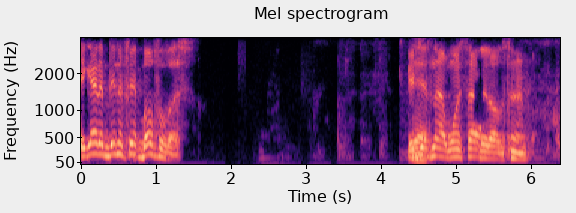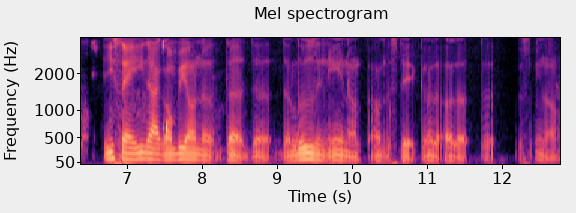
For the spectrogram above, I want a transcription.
It got to benefit both of us. It's yeah. just not one sided all the time. You saying you're not gonna be on the the the, the losing end on, on the stick or the, or the, the you know.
